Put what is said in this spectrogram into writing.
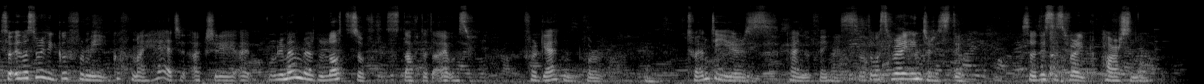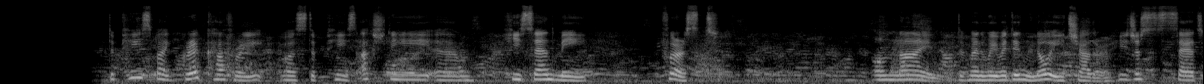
So it was really good for me, good for my head. Actually, I remembered lots of stuff that I was forgetting for 20 years, kind of things. So it was very interesting. So this is very personal. The piece by Greg Caffrey was the piece. Actually, um, he sent me first online when we didn't know each other. He just said,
